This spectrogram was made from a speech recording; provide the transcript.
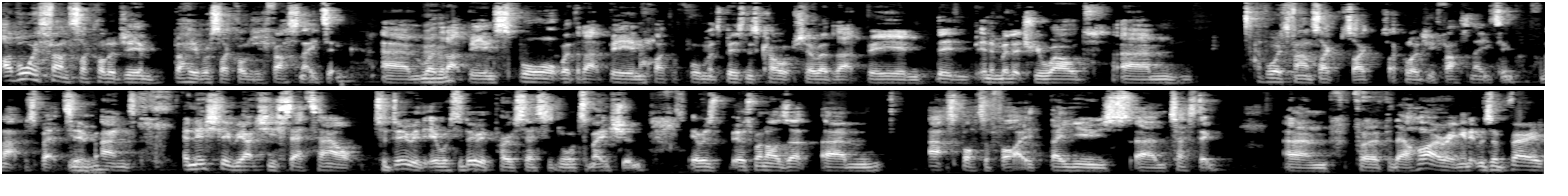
I've always found psychology and behavioral psychology fascinating, um, whether mm-hmm. that be in sport, whether that be in high performance business culture, whether that be in, in, in the military world. Um, I've always found psych- psych- psychology fascinating from that perspective. Mm-hmm. And initially, we actually set out to do it. It was to do with processes and automation. It was it was when I was at um, at Spotify. They use um, testing um, for, for their hiring. And it was a very,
